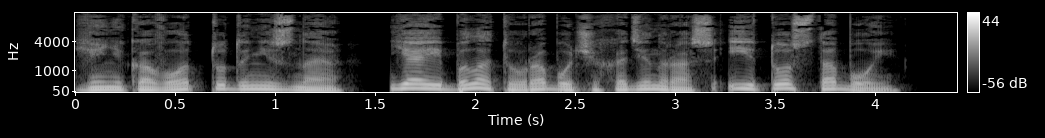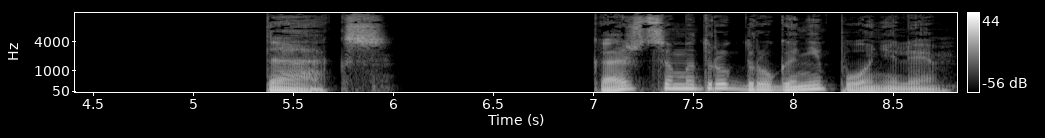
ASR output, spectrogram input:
«Я никого оттуда не знаю. Я и была-то у рабочих один раз, и то с тобой». «Такс». Кажется, мы друг друга не поняли.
